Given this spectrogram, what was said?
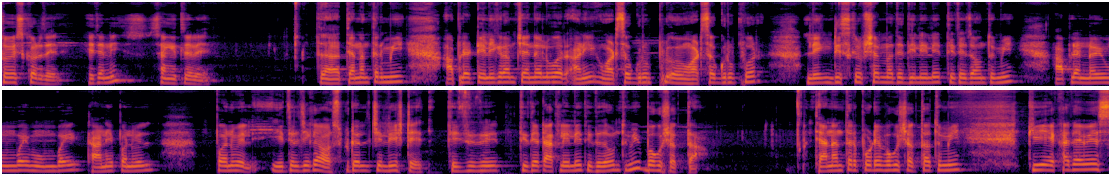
सोयीस्कर जाईल हे त्यांनी सांगितलेलं आहे. तर त्यानंतर मी आपल्या टेलिग्राम चॅनलवर आणि व्हॉट्सअप ग्रुप व्हॉट्सअप ग्रुपवर लिंक डिस्क्रिप्शनमध्ये दिलेली आहे. तिथे जाऊन तुम्ही आपल्या नवी मुंबई मुंबई ठाणे पनवेल पनवेल येथील जी काय हॉस्पिटलची लिस्ट आहे ती तिथे तिथे टाकलेली आहे तिथे जाऊन तुम्ही बघू शकता. त्यानंतर पुढे बघू शकता तुम्ही की एखाद्या वेळेस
